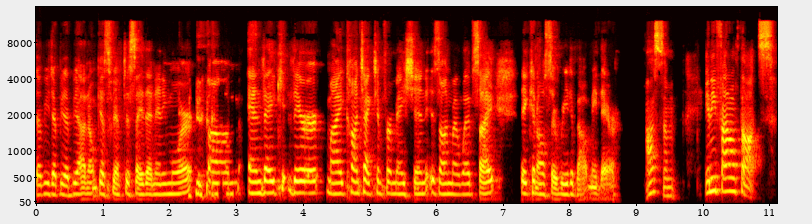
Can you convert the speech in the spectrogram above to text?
www. I don't guess we have to say that anymore. um, and they, their, my contact information is on my website. They can also read about me there. Awesome. Any final thoughts?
